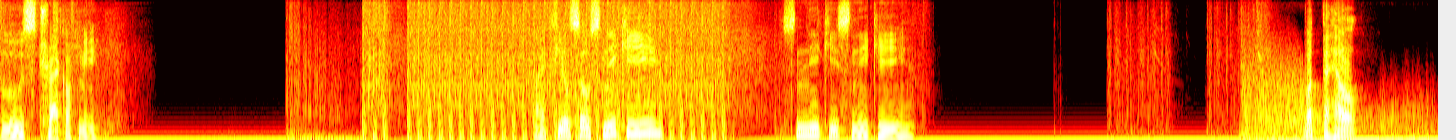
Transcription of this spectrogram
lose track of me. I feel so sneaky! Sneaky, sneaky. What the hell?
